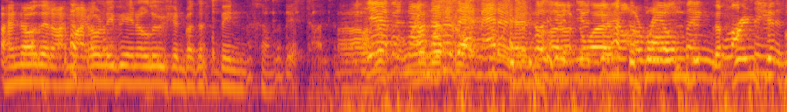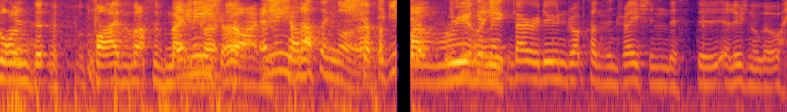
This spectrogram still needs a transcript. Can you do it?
I know that I might only be an illusion, but this has been some of the best times. of my life." Yeah, but no, none of that matters because you're, you're, you're not the a real thing. the friendship the bond that the five of us have made. It means, first time. it means Shut up. nothing though. Shut the If you, I if you really, can make Baradun drop concentration, this the illusion will go away.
